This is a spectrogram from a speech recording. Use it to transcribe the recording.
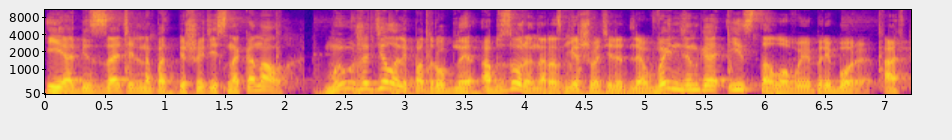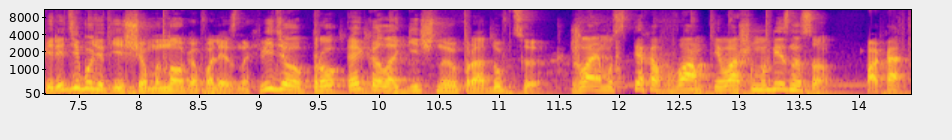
И обязательно подпишитесь на канал. Мы уже делали подробные обзоры на размешиватели для вендинга и столовые приборы, а впереди будет еще много полезных видео про экологичную продукцию. Желаем успехов вам и вашему бизнесу. Пока!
